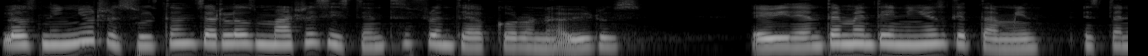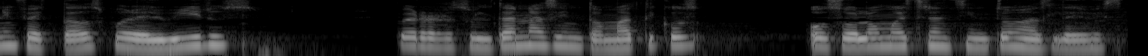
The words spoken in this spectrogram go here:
los niños resultan ser los más resistentes frente al coronavirus. Evidentemente hay niños que también están infectados por el virus, pero resultan asintomáticos o solo muestran síntomas leves.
